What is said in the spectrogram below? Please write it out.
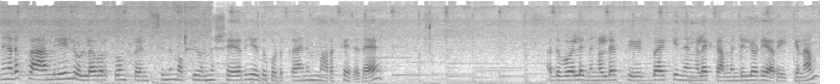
നിങ്ങളുടെ ഫാമിലിയിലുള്ളവർക്കും ഫ്രണ്ട്സിനും ഒക്കെ ഒന്ന് ഷെയർ ചെയ്ത് കൊടുക്കാനും മറക്കരുത്. അതുപോലെ നിങ്ങളുടെ ഫീഡ്ബാക്ക് ഞങ്ങളെ കമന്റിലൂടെ അറിയിക്കണം.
